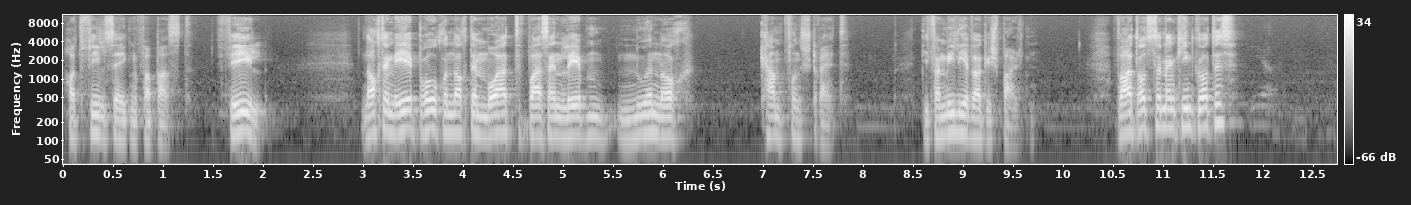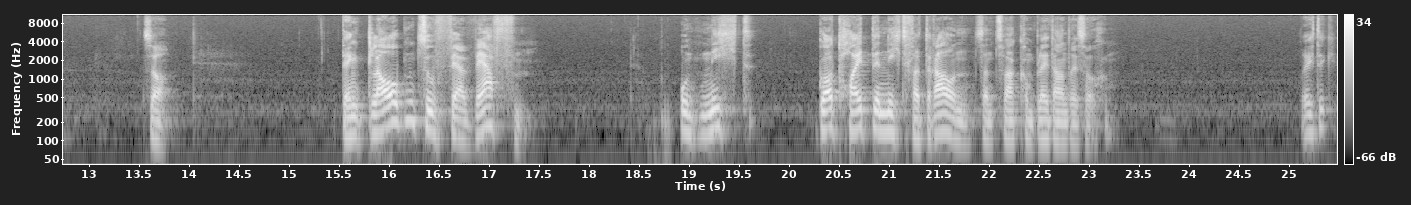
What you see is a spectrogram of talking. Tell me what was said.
hat viel Segen verpasst. Viel. Nach dem Ehebruch und nach dem Mord war sein Leben nur noch Kampf und Streit. Die Familie war gespalten. War er trotzdem ein Kind Gottes? Ja. So. Den Glauben zu verwerfen und nicht Gott heute nicht vertrauen, sind zwar komplett andere Sachen. Richtig?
